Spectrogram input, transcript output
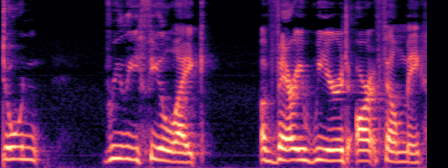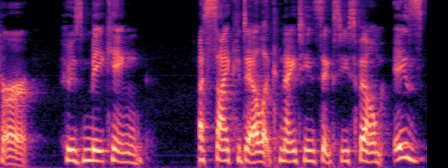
don't really feel like a very weird art filmmaker who's making a psychedelic 1960s film is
